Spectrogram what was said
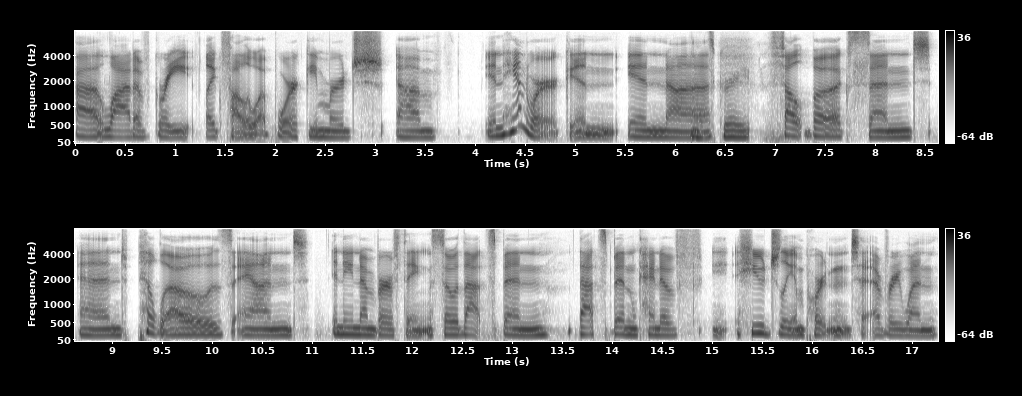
a lot of great like follow up work emerge um, in handwork in in uh, that's great felt books and and pillows and any number of things. So that's been that's been kind of hugely important to everyone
